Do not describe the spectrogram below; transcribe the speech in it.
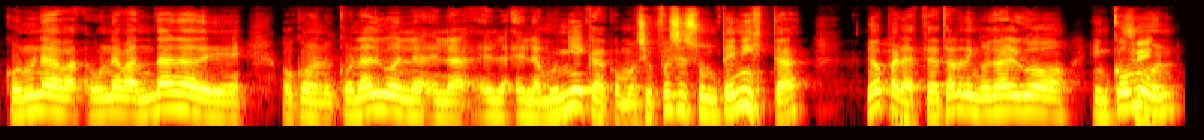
con una, una bandana de, o con, con algo en la, en la- en la- en la muñeca, como si fueses un tenista, ¿no? para tratar de encontrar algo en común,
